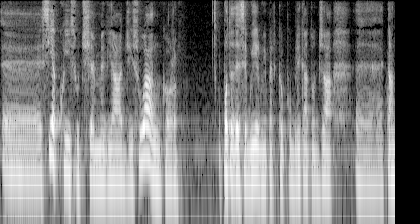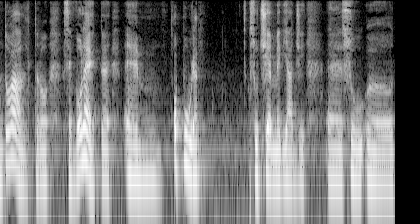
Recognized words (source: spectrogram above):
eh, sia qui su CM Viaggi su Anchor. Potete seguirmi perché ho pubblicato già eh, tanto altro se volete. Ehm, oppure su CM Viaggi eh, su eh,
